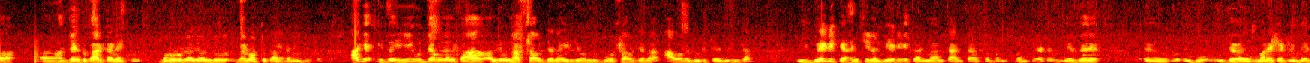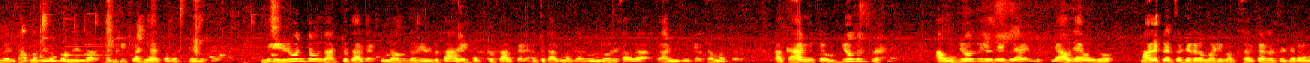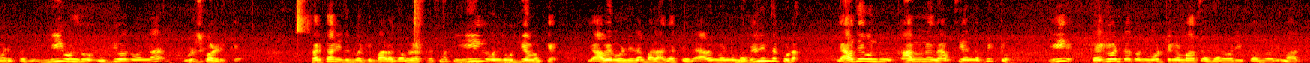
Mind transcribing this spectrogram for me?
ಹದಿನೆಂಟು ಕಾರ್ಖಾನೆ ಇತ್ತು. ಮಂಗಳೂರಿನಲ್ಲಿ ಒಂದು ನಲವತ್ತು ಕಾರ್ಖಾನೆ ಇದ್ದಿತ್ತು. ಹಾಗೆ ಇದು ಈ ಉದ್ಯಮದಲ್ಲಿ ಕಾ ಅಲ್ಲಿ ಒಂದು ಹತ್ತು ಸಾವಿರ ಜನ ಇಲ್ಲಿ ಒಂದು ಮೂರು ಸಾವಿರ ಜನ ಆವಾಗ ದುಡಿತಾ ಇದ್ರು. ಈಗ ಈ ಬೇಡಿಕೆ ಹಂಚಿನ ಬೇಡಿಕೆ ಕಡಿಮೆ ಅಂತ ಆಗ್ತಾ ಆಗ್ತಾ ಬಂತು ಬಂತು. ಯಾಕಂದ್ರೆ ಬೇರೆ ಬೇರೆ ಇದು ಉದ್ಯೋಗ ಮನೆ ಕಟ್ಟಲಿ ಬೇರೆ ಬೇರೆ ಸಾಮಗ್ರಿಗಳು ಬಂದ್ರಿಂದ ಹಂಚಿ ಕಡಿಮೆ ಅಂತ ಬಂತು ಬೇಡಿಕೆ. ಈಗ ಇರುವಂಥ ಒಂದು ಹತ್ತು ಕಾರ್ಖಾನೆ, ಕುಂದಾಪುರದಲ್ಲಿ ಇರೋದು ಖಾಲಿ ಹತ್ತು ಕಾರ್ಖಾನೆ ಹತ್ತು ಕಾರ್ಖಾನೆ ಅಂದ್ರೆ ಒಂದೂವರೆ ಸಾವಿರ ಕಾರ್ಮಿಕರು ಕೆಲಸ ಮಾಡ್ತಾರೆ. ಆ ಕಾರ್ಮಿಕರ ಉದ್ಯೋಗದ ಪ್ರಶ್ನೆ. ಆ ಉದ್ಯೋಗ ಇಲ್ಲದೇ ಇದ್ದರೆ ಯಾವುದೇ ಒಂದು ಮಾಲೀಕರ ಹತ್ರ ಜಗಳ ಮಾಡಿ ಮತ್ತು ಸರ್ಕಾರದ ಹತ್ರ ಜಗಳ ಮಾಡಿ ಈ ಒಂದು ಉದ್ಯೋಗವನ್ನು ಉಳಿಸ್ಕೊಳ್ಳಿಕ್ಕೆ ಸರ್ಕಾರ ಇದ್ರ ಬಗ್ಗೆ ಭಾಳ ಗಮನ ಹರಿಸ್ಬೇಕು ಮತ್ತು ಈ ಒಂದು ಉದ್ಯಮಕ್ಕೆ ಯಾವೇ ಮಣ್ಣಿನ ಭಾಳ ಅಗತ್ಯ ಇದೆ. ಯಾವೇ ಮಣ್ಣು ಮೊದಲಿನಿಂದ ಕೂಡ ಯಾವುದೇ ಒಂದು ಕಾನೂನು ವ್ಯಾಪ್ತಿಯನ್ನು ಬಿಟ್ಟು ಈ ತೆಗೆಯುವಂಥದ್ದು ಒಂದು ಮೂರು ತಿಂಗಳು ಮಾತ್ರ, ಜನವರಿ, ಫೆಬ್ರವರಿ, ಮಾರ್ಚ್.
